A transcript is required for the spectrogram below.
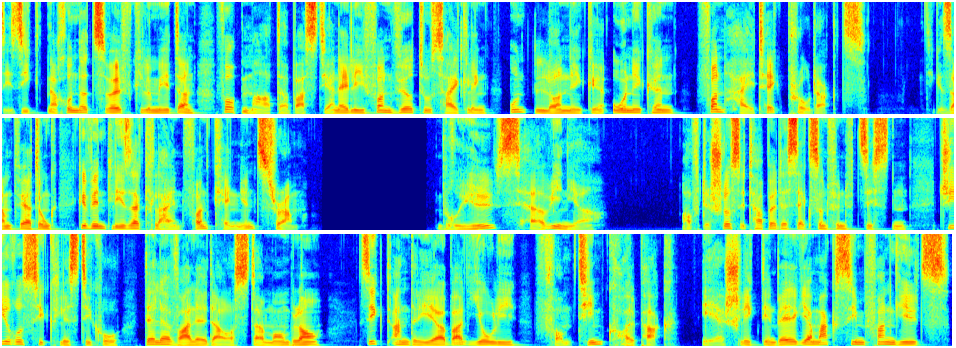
Sie siegt nach 112 Kilometern vor Marta Bastianelli von Virtu Cycling und Lonneke Oniken von Hightech Products. Die Gesamtwertung gewinnt Lisa Klein von Canyon SRAM. Brühl Servinia Auf der Schlussetappe des 56. Giro Ciclistico della Valle d'Aosta Mont Blanc siegt Andrea Baglioli vom Team Kolpak. Er schlägt den Belgier Maxim van Gils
